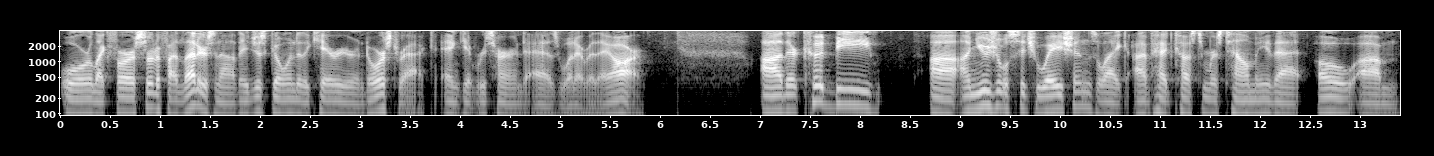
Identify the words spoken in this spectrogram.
Or, like for our certified letters now, they just go into the carrier endorsed rack and get returned as whatever they are. Uh, there could be uh, unusual situations, like I've had customers tell me that, oh, um,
